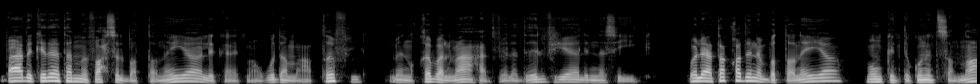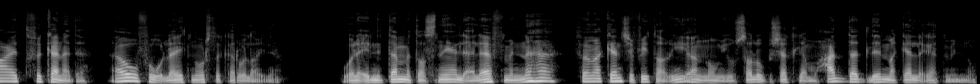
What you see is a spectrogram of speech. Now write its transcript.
بعد كده تم فحص البطانية اللي كانت موجودة مع الطفل من قبل معهد فيلادلفيا للنسيج. واللي اعتقد إن البطانية ممكن تكون اتصنعت في كندا أو في ولاية نورث كارولاينا ولأن تم تصنيع الآلاف منها فما كانش في طريقة إنهم يوصلوا بشكل محدد للمكان اللي جت منه.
